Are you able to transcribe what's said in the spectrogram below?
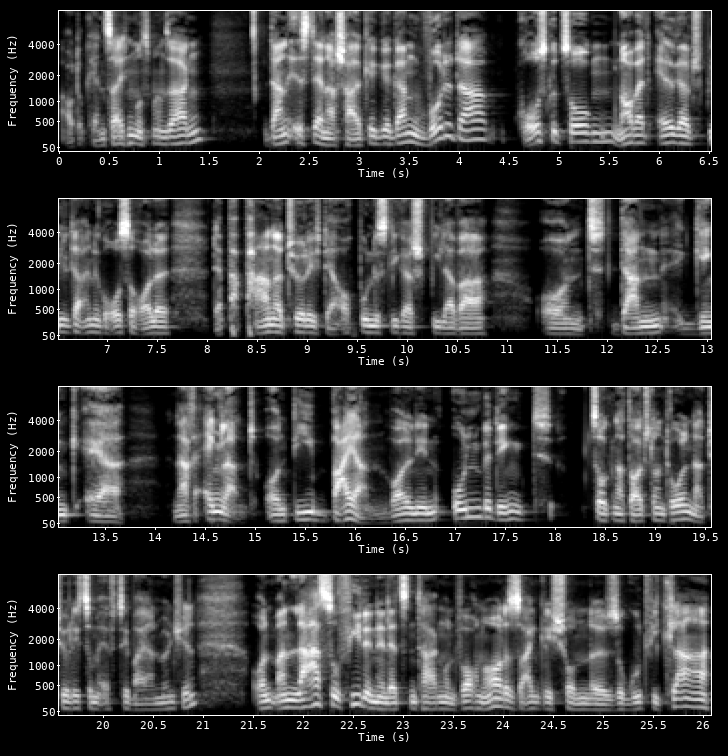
Autokennzeichen muss man sagen. Dann ist er nach Schalke gegangen, wurde da großgezogen. Norbert Elgert spielte eine große Rolle. Der Papa natürlich, der auch Bundesligaspieler war. Und dann ging er nach England. Und die Bayern wollen ihn unbedingt zurück nach Deutschland holen, natürlich zum FC Bayern München. Und man las so viel in den letzten Tagen und Wochen, oh, das ist eigentlich schon äh, so gut wie klar,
